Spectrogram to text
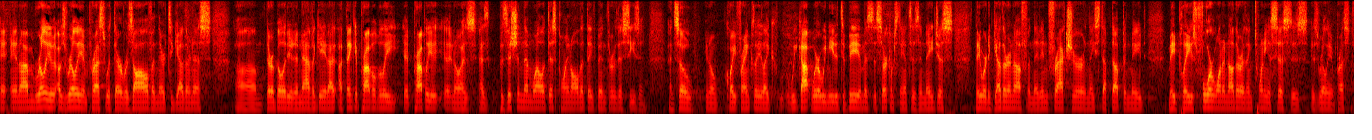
and, and I'm really I was really impressed with their resolve and their togetherness um, their ability to navigate. I, I, think it probably it probably you know has has positioned them well at this point. All that they've been through this season, and so you know, quite frankly, like we got where we needed to be amidst the circumstances, and they just they were together enough, and they didn't fracture, and they stepped up and made made plays for one another. I think 20 assists is is really impressive.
